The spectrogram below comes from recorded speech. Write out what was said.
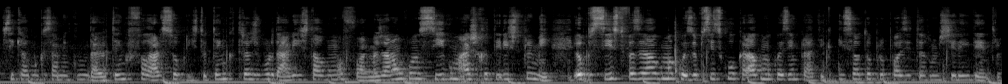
isto aqui é alguma coisa a me incomodar, eu tenho que falar sobre isto, eu tenho que transbordar isto de alguma forma, já não consigo mais reter isto para mim, eu preciso fazer alguma coisa, eu preciso colocar alguma coisa em prática prática. Isso é o teu propósito a remexer aí dentro.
